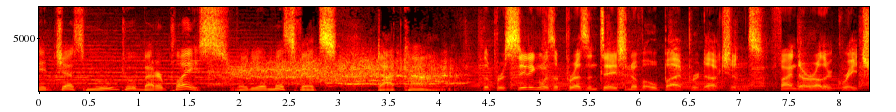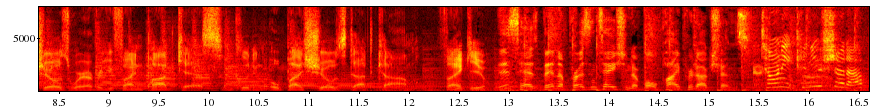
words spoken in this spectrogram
it just moved to a better place. RadioMisfits.com. The proceeding was a presentation of Opie Productions. Find our other great shows wherever you find podcasts, including opishows.com. Thank you. This has been a presentation of Opie Productions. Tony, can you shut up?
